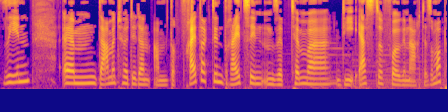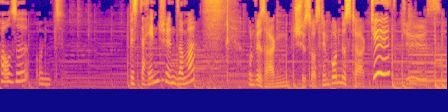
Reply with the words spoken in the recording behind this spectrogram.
sehen. Ähm, damit hört ihr dann am Freitag, den 13. September, die erste Folge nach der Sommerpause und bis dahin, schönen Sommer. Und wir sagen Tschüss aus dem Bundestag. Tschüss. Tschüss.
